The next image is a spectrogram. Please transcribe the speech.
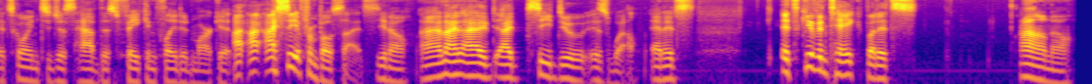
It's going to just have this fake inflated market. I, I, I see it from both sides, you know, and I, I I see do as well. And it's it's give and take, but it's I don't know.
